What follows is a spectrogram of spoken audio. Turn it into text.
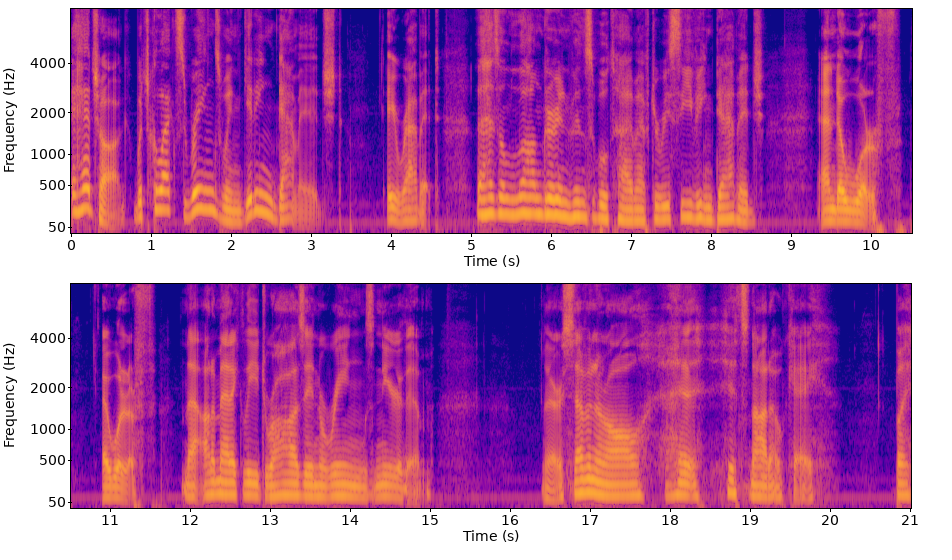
A hedgehog, which collects rings when getting damaged. A rabbit that has a longer invincible time after receiving damage. And a wolf, a wolf that automatically draws in rings near them. There are seven in all it's not okay. But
